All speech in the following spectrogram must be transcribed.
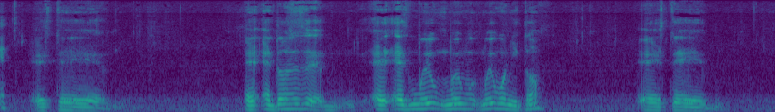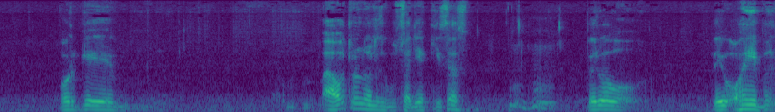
este entonces, eh, eh, es muy, muy, muy bonito, este, porque a otros no les gustaría quizás, pero digo, oye, pues,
